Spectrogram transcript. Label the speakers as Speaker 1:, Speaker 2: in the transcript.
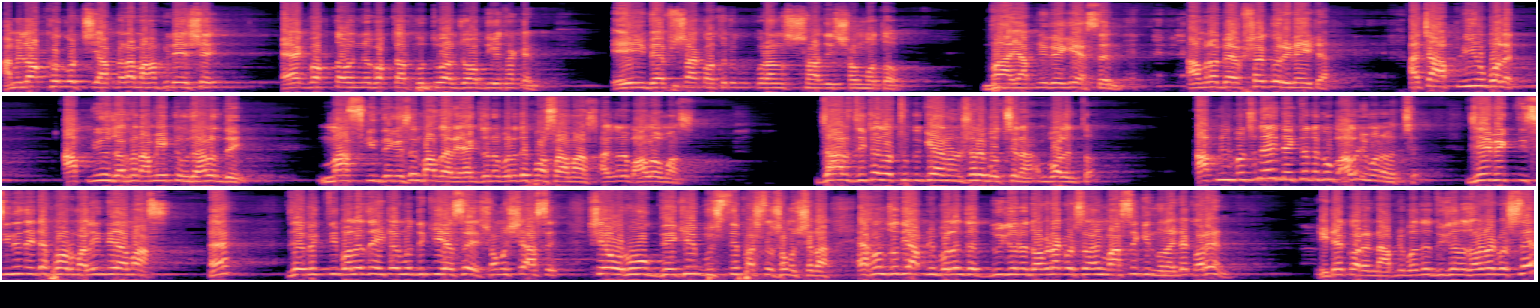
Speaker 1: আমি লক্ষ্য করছি আপনারা মাহফিলে এসে এক বক্তা অন্য বক্তার ফতুয়ার জবাব দিয়ে থাকেন। এই ব্যবসা কতটুকু কোরআন সাদির সম্মত? ভাই, আপনি রেগে আছেন। আমরা ব্যবসা করি না এটা। আচ্ছা আপনিও বলেন। আপনিও যখন আমি একটা উদাহরণ দিই, মাছ কিনতে গেছেন বাজারে, একজনে বলে পচা মাছ, একজনে ভালো মাছ। যার যেটা যতটুকু জ্ঞান অনুসারে বলছে না, বলেন তো। আপনি বলছেন, এই দেখতে তো খুব ভালোই মনে হচ্ছে। যে ব্যক্তি চিনে এটা ফরমালিন দেওয়া মাছ হ্যাঁ? যে ব্যক্তি বলে যে এটার মধ্যে কি আছে, সমস্যা আছে, সে রোগ দেখে বুঝতে পারছে সমস্যাটা। এখন যদি আপনি বলেন যে দুইজনে ঝগড়া করছে আমি মাছে কিনবো না, এটা করেন? এটা করেন না। আপনি বলছেন দুইজনে ঝগড়া করছে?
